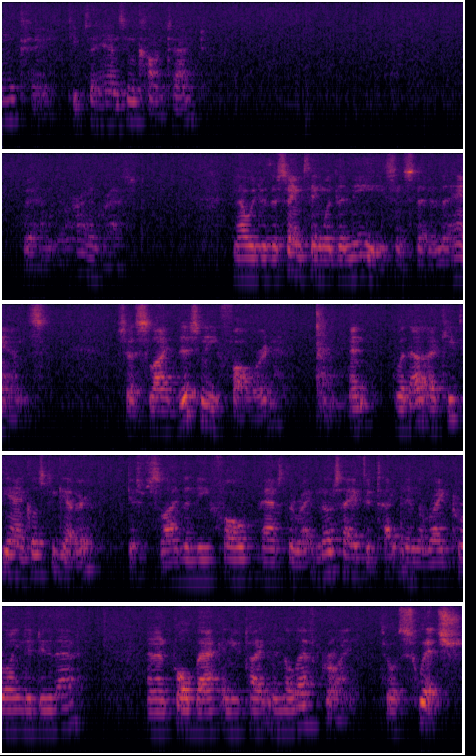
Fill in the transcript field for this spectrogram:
Okay, keep the hands in contact. There we are, and rest. Now we do the same thing with the knees instead of the hands. So slide this knee forward, and without, uh, keep the ankles together. Just slide the knee forward past the right. Notice how you have to tighten in the right groin to do that. And then pull back and you tighten in the left groin. So switch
